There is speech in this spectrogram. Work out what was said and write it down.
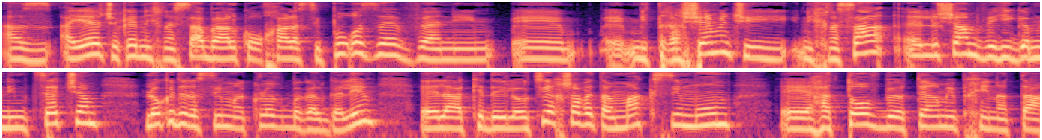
אז איילת שקד נכנסה בעל כורחה לסיפור הזה, ואני מתרשמת שהיא נכנסה לשם והיא גם נמצאת שם, לא כדי לשים מקלות בגלגלים, אלא כדי להוציא עכשיו את המקסימום הטוב ביותר מבחינתה.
